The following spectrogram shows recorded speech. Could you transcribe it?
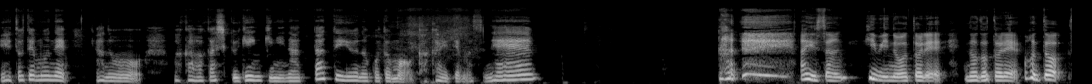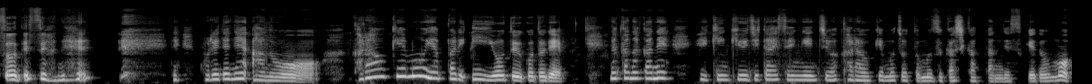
えー、とてもね、あの、若々しく元気になったっていうようなことも書かれてますね。あゆさん、日々のおトレ、喉トレ、本当そうですよね。で、これでね、あの、カラオケもやっぱりいいよということで、なかなかね、緊急事態宣言中はカラオケもちょっと難しかったんですけども、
